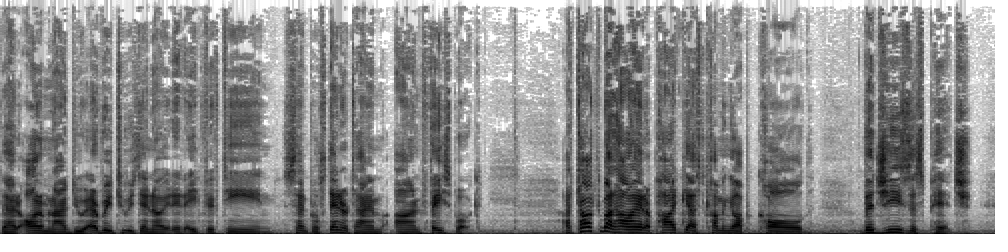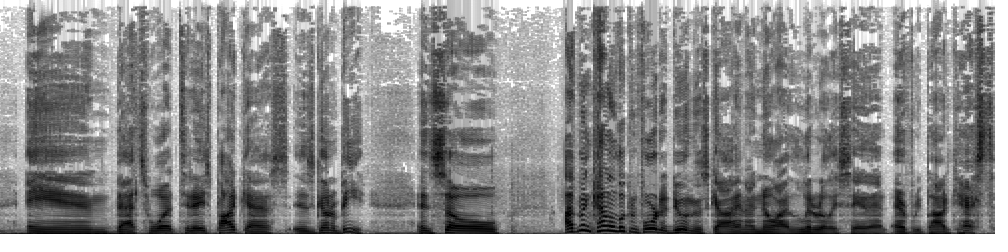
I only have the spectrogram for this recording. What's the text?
that Autumn and I do every Tuesday night at 8:15 Central Standard Time on Facebook. I talked about how I had a podcast coming up called the Jesus pitch. And that's what today's podcast is going to be. And so I've been kind of looking forward to doing this guy. And I know I literally say that every podcast.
